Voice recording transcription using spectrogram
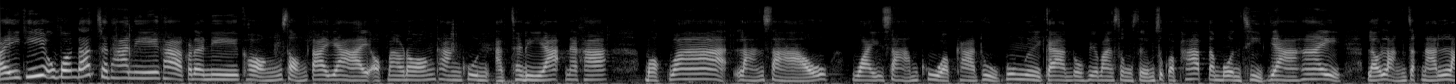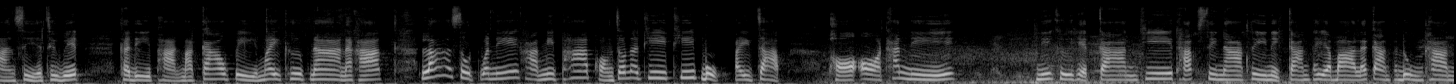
ไปที่อุบลราชธานีค่ะ กรณีของสองตายายออกมาร้องทางคุณอัจฉริยะนะคะ บอกว่าหลานสาววัยสามขวบค่ะ ถูกผู้อำนวยการโรงพยาบาลส่งเสริมสุขภาพตำบลฉีดยาให้ แล้วหลังจากนั้นหลานเสียชีวิต คดีผ่านมา 9 ปีไม่คืบหน้านะคะ ล่าสุดวันนี้ค่ะมีภาพของเจ้าหน้าที่ที่บุกไปจับพออท่านนี้นี่คือเหตุการณ์ที่ทักษินาคลินิกการพยาบาลและการพดุงคัน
